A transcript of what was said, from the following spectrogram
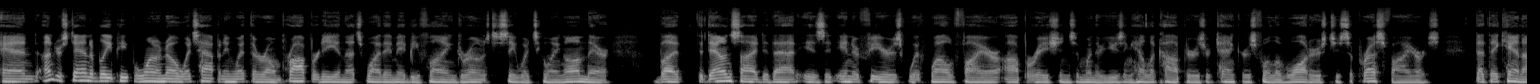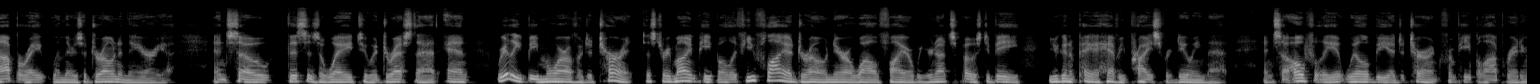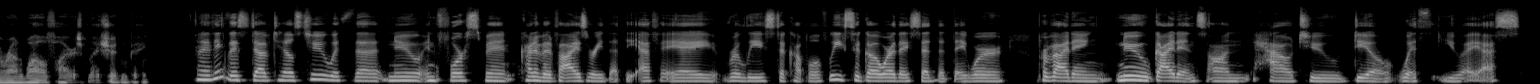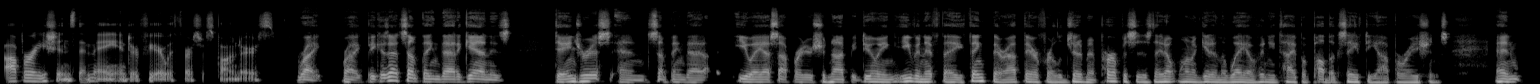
And understandably, people want to know what's happening with their own property, and that's why they may be flying drones to see what's going on there. But the downside to that is it interferes with wildfire operations. And when they're using helicopters or tankers full of waters to suppress fires, that they can't operate when there's a drone in the area. And so this is a way to address that and really be more of a deterrent. Just to remind people if you fly a drone near a wildfire where you're not supposed to be, you're going to pay a heavy price for doing that. And so hopefully it will be a deterrent from people operating around wildfires when they shouldn't be. And I think this dovetails too with the new enforcement kind of advisory that the FAA released a couple of weeks ago, where they said that they were providing new guidance on how to deal with UAS operations that may interfere with first responders. Right, right. Because that's something that, again, is dangerous and something that UAS operators should not be doing, even if they think they're out there for legitimate purposes. They don't want to get in the way of any type of public safety operations. And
